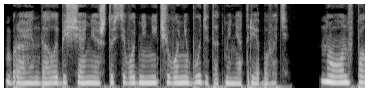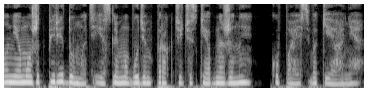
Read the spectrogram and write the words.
Брайан дал обещание, что сегодня ничего не будет от меня требовать, но он вполне может передумать, если мы будем практически обнажены, купаясь в океане.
